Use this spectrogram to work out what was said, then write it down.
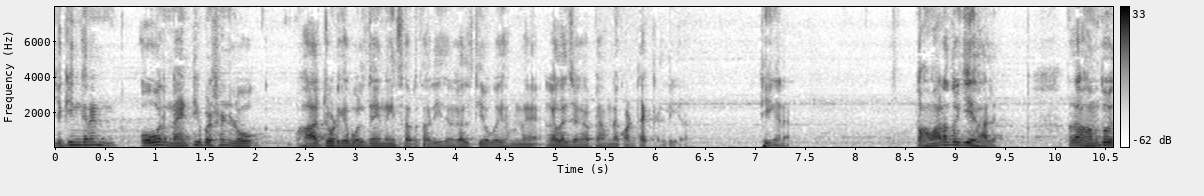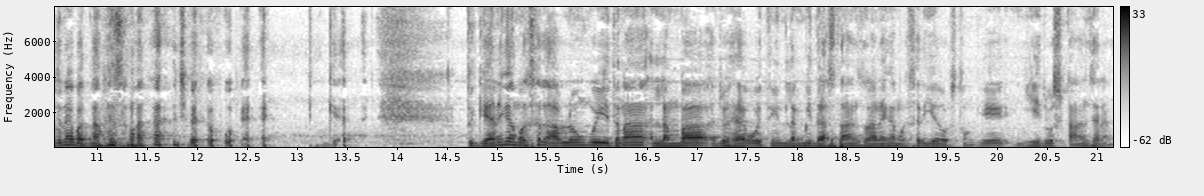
यकीन करें ओवर नाइन्टी परसेंट लोग हाथ जोड़ के बोलते हैं, नहीं सर, सारी सर गलती हो गई, हमने गलत जगह पे हमने कांटेक्ट कर लिया। ठीक है ना? तो हमारा तो ये हाल है। मतलब हम तो इतने बदनाम जमाना जो है वो है। ठीक है। तो कहने का मकसद आप लोगों को इतना लंबा जो है वो इतनी लंबी दास्तान सुनाने का मकसद ये दोस्तों कि ये जो स्टांस है ना,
